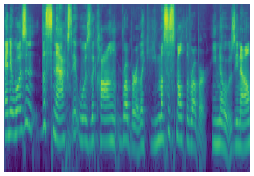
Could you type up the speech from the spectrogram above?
And it wasn't the snacks; it was the Kong rubber. Like he must have smelt the rubber. He knows, you know.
